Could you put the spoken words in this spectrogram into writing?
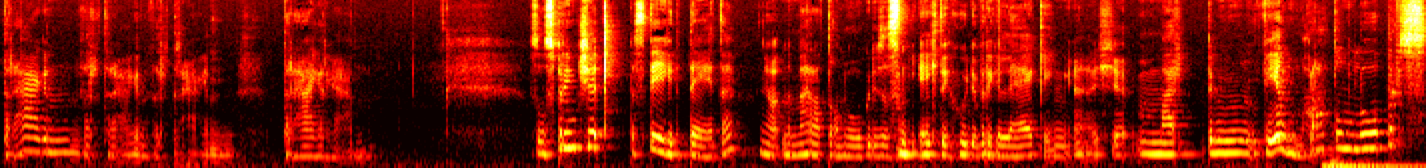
vertragen, vertragen, vertragen, trager gaan. Zo'n sprintje, dat is tegen de tijd, hè. Ja, een marathon ook, dus dat is niet echt een goede vergelijking. Maar veel marathonlopers,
